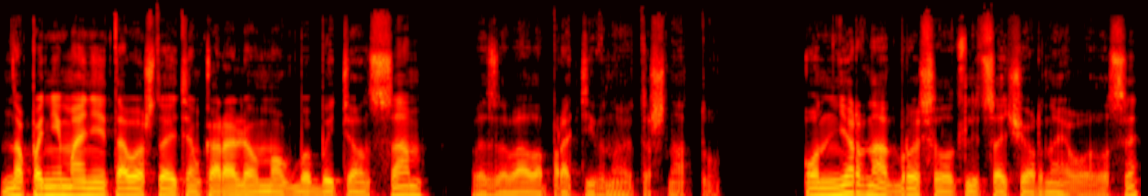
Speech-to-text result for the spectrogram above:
Но понимание того, что этим королем мог бы быть он сам, вызывало противную тошноту. Он нервно отбросил от лица черные волосы,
